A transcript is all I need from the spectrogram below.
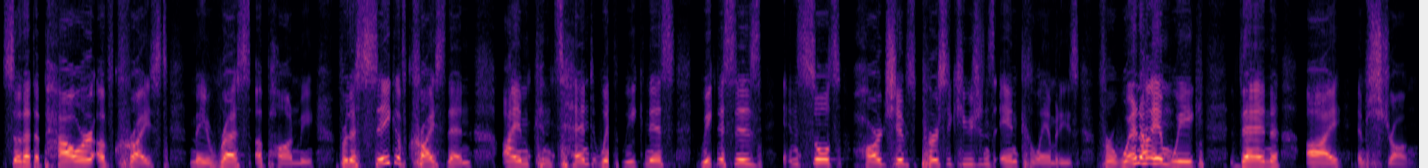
so that the power of Christ may rest upon me. For the sake of Christ, then, I am content with weakness, weaknesses, insults, hardships, persecutions, and calamities. For when I am weak, then I am strong.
